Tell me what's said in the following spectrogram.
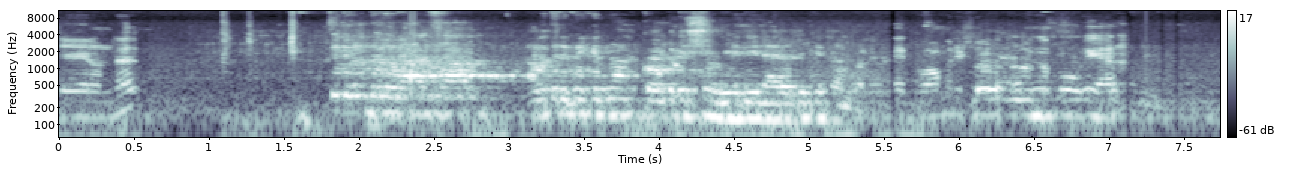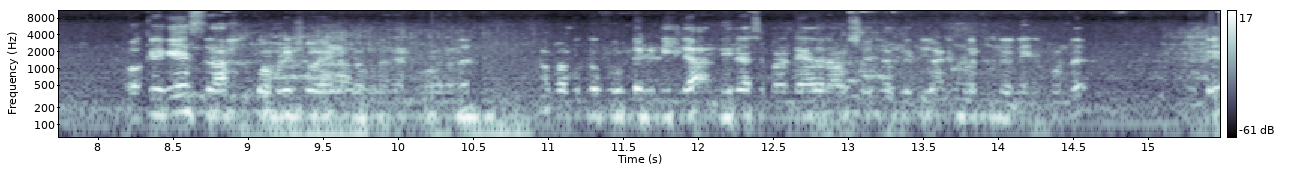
ചെയ്യാനുണ്ട് തിരുവനന്തപുരം വാർത്ത അവതരിപ്പിക്കുന്ന കോമ്പറ്റീഷൻ വേദിയിൽ ആരംഭിക്കുന്നുണ്ട്. കോമഡി ഷോ തുടങ്ങാൻ പോവുകയാണ്. ഓക്കെ കേസ് കോമഡി ഷോ ആണ് തുടങ്ങാൻ പോകുന്നത്. അപ്പൊ നമുക്ക് ഫുഡ് കിട്ടിയില്ല. നിരാശപ്പെടേണ്ട യാതൊരു ആവശ്യമില്ല. വീട്ടിൽ അടിപൊളി ഫുഡ് ഇരിപ്പുണ്ട്. ഓക്കെ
